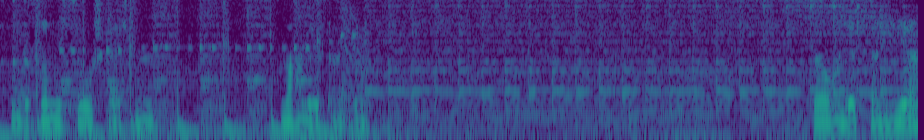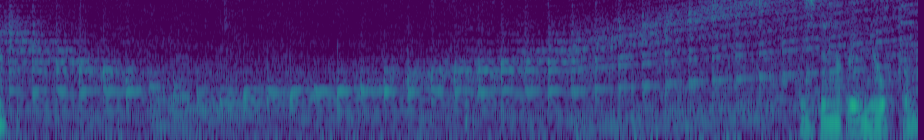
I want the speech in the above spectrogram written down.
Ich finde das ja nicht so schlecht, ne? Das machen wir jetzt einfach. So, und jetzt dann hier. Muss ich denn noch irgendwie hochkommen?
